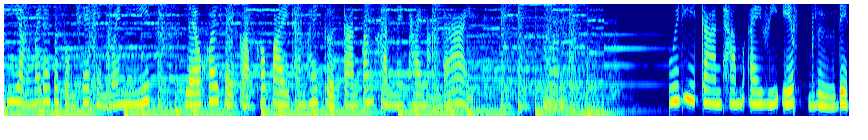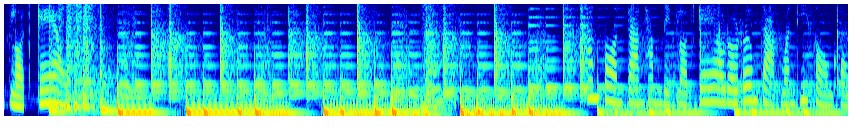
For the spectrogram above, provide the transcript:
ที่ยังไม่ได้ผสมแช่แข็งไว้นี้ แล้วค่อยใส่กลับเข้าไปทำให้เกิดการตั้งครรภ์ในภายหลังได้วิธีการทำ IVF หรือเด็กหลอดแก้ว อดแก้วเราเริ่มจากวันที่ 2 ของ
